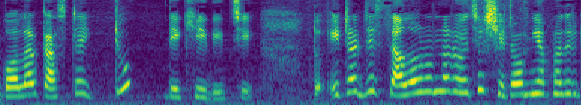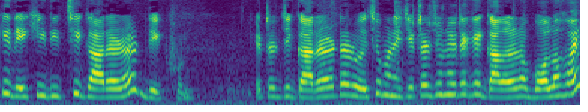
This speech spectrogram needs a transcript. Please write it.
গলার কাজটা একটু দেখিয়ে দিচ্ছি। তো এটার যে স্যালোরোনা রয়েছে, সেটাও আমি আপনাদেরকে দেখিয়ে দিচ্ছি, গারারার, দেখুন। এটার যে গালারাটা রয়েছে মানে যেটার জন্য এটাকে গালারা বলা হয়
